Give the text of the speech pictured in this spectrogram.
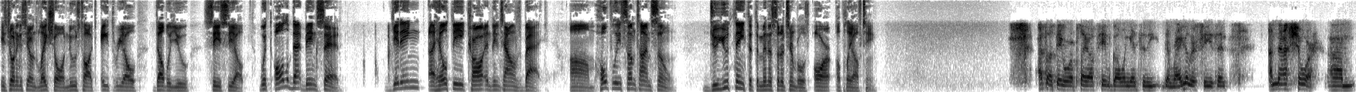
He's joining us here on the Lake Show on News Talk 830 WCCO. With all of that being said, getting a healthy Karl-Anthony Towns back, um, hopefully sometime soon. Do you think that the Minnesota Timberwolves are a playoff team? I thought they were a playoff team going into the, the regular season. I'm not sure. Um,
